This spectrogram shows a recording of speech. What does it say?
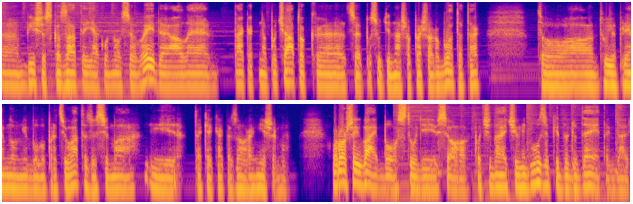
е, більше сказати, як воно все вийде. Але так як на початок, е, це по суті наша перша робота, так, то дуже приємно мені було працювати з усіма. І так як я казав раніше, ну, хороший вайб був в студії всього, починаючи від музики до людей і так далі.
